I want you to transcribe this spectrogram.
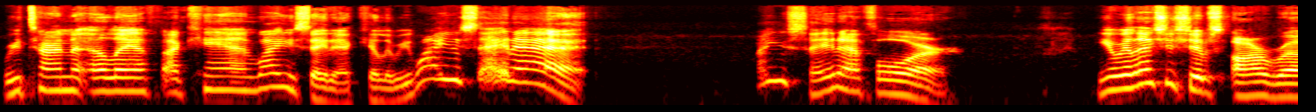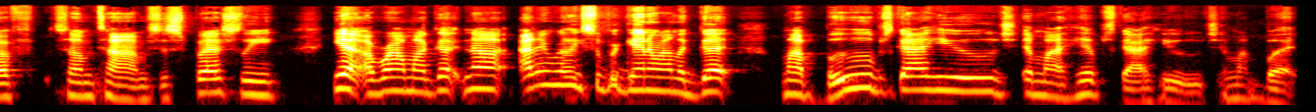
Return to LA if I can. Why you say that, Killary? Why you say that? Why you say that for? Your relationships are rough sometimes, especially yeah around my gut. No, I didn't really super gain around the gut. My boobs got huge and my hips got huge and my butt.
